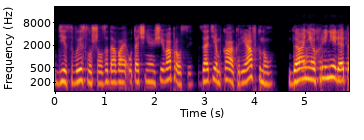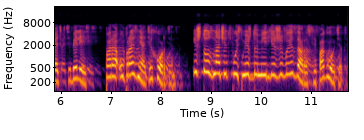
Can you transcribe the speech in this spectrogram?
Дис выслушал, задавая уточняющие вопросы. Затем как рявкнул. «Да они охренели опять к тебе лезть. Пора упразднять их орден. И что значит пусть между мирье живые заросли поглотят?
